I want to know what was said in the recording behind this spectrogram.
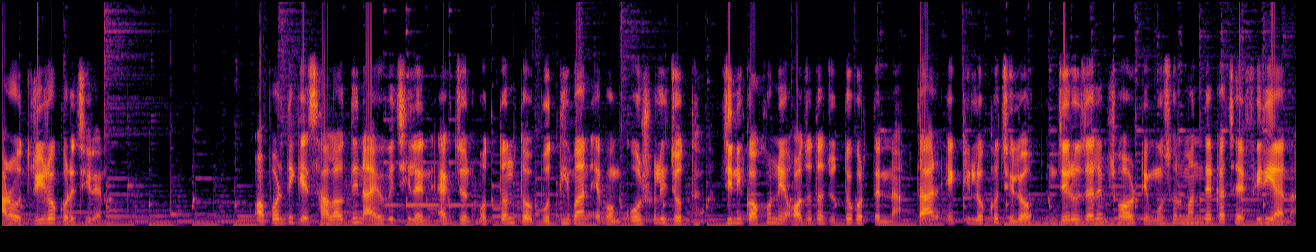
আরও দৃঢ় করেছিলেন। অপরদিকে সালাউদ্দিন আইয়ুবি ছিলেন একজন অত্যন্ত বুদ্ধিমান এবং কৌশলী যোদ্ধা, যিনি কখনোই অযথা যুদ্ধ করতেন না। তার একটি লক্ষ্য ছিল জেরুজালেম শহরটি মুসলমানদের কাছে ফিরিয়ে আনা।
